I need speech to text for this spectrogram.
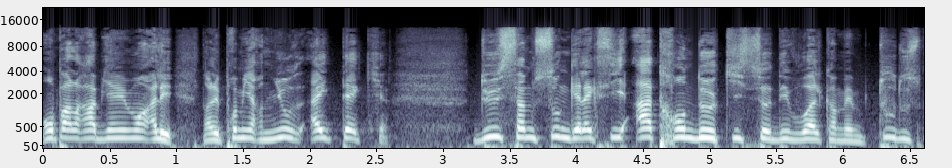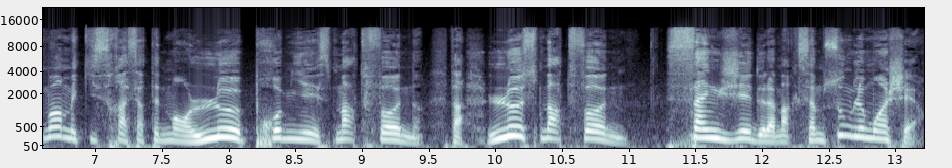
On parlera bien évidemment, allez, dans les premières news high-tech du Samsung Galaxy A32 qui se dévoile quand même tout doucement, mais qui sera certainement le premier smartphone, enfin le smartphone 5G de la marque Samsung le moins cher.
